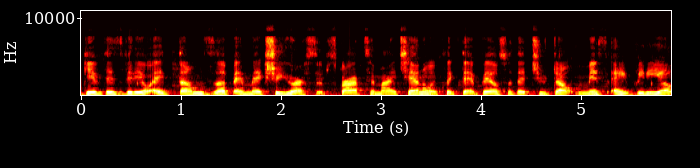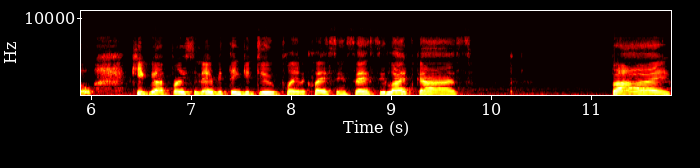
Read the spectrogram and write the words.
Give this video a thumbs up and make sure you are subscribed to my channel and click that bell so that you don't miss a video. Keep God first in everything you do. Plan a classy and sassy life, guys. Bye.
